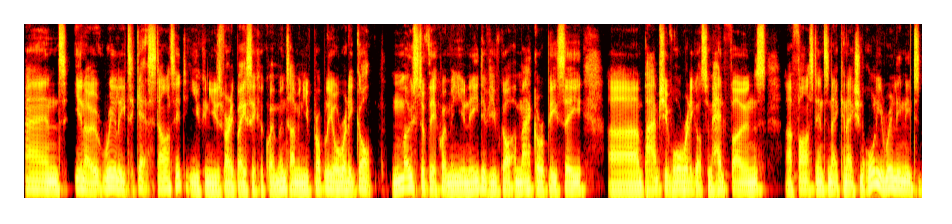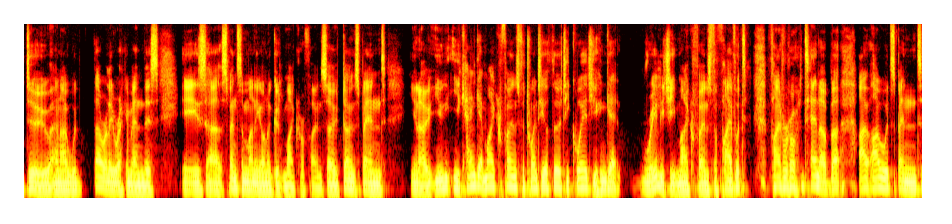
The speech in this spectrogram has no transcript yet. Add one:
And you know, really, to get started, you can use very basic equipment. I mean, you've probably already got most of the equipment you need if you've got a Mac or a PC. Uh, perhaps you've already got some headphones, a fast internet connection. All you really need to do, and I would thoroughly recommend this, is uh, spend some money on a good microphone. So don't spend, you know, you, you can get microphones for 20 or 30 quid. You can get really cheap microphones for five or t- five or a tenner, but I, I, would spend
